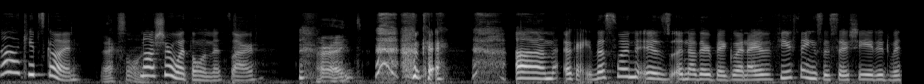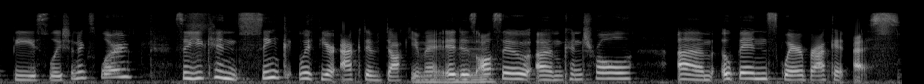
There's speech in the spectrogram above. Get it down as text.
Oh, it keeps going. Excellent. Not sure what the limits are. All right. okay. Um, okay, this one is another big one. I have a few things associated with the Solution Explorer. So you can sync with your active document. It is also um, control um, open square bracket S,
